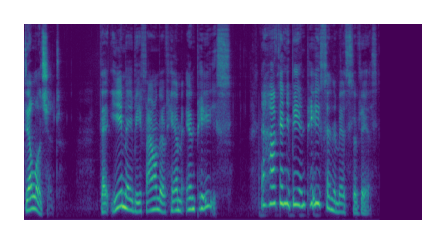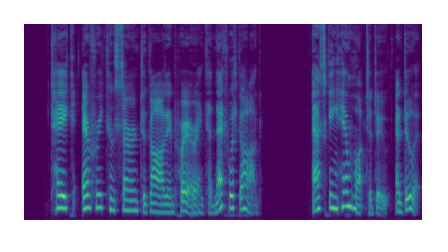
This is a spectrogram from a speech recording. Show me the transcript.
diligent, that ye may be found of him in peace. Now, how can you be in peace in the midst of this? Take every concern to God in prayer and connect with God asking Him what to do, and do it.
